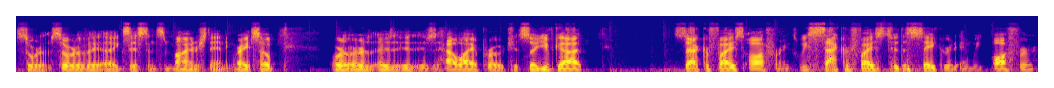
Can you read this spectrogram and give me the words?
sort of sort of a, a existence in my understanding right? So or, or is, is how i approach it. So you've got sacrifice offerings. We sacrifice to the sacred and we offer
